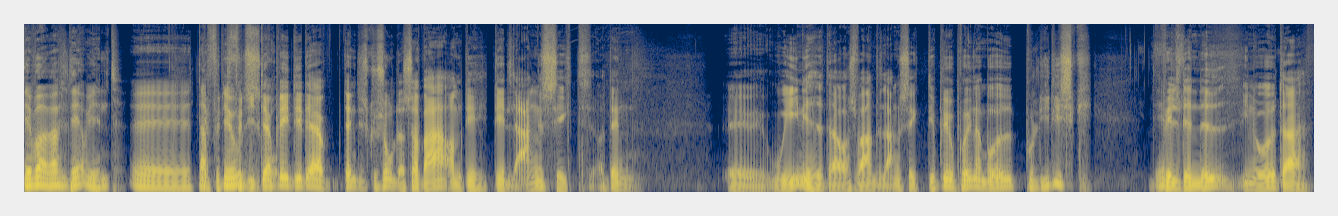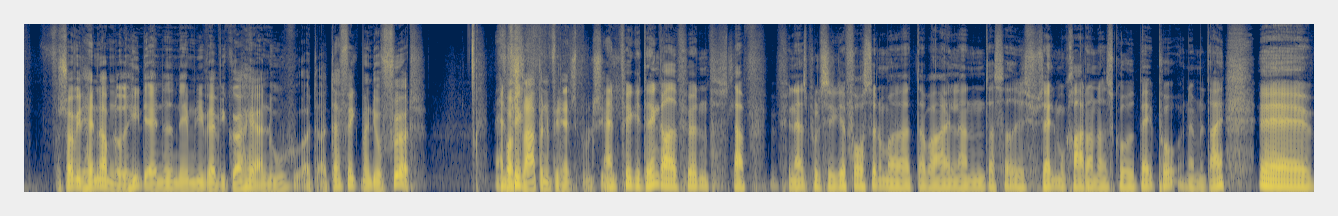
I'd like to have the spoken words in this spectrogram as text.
det var i hvert fald der, vi endte. Øh, der ja, fordi, blev fordi der blev det der, den diskussion, der så var om det, det lange sigt, og den øh, uenighed, der også var om det lange sigt, det blev på en eller anden måde politisk det... væltet ned i noget, der for så vidt handler om noget helt andet, nemlig hvad vi gør her nu. Og, og der fik man jo ført han for fik, slap en finanspolitik. Han fik i den grad ført en slap finanspolitik. Jeg forestiller mig, at der var en eller anden, der sad i Socialdemokraterne og skåede bagpå, nemlig dig. Øh,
